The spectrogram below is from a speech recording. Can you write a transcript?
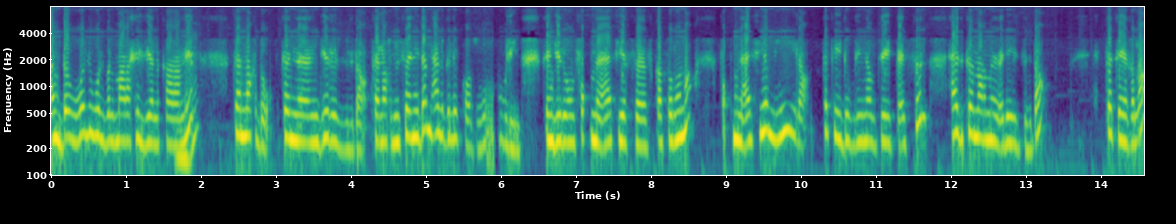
غنبداو هو الأول بالمراحل ديال الكراميل. مهم. كناخذوا كنديروا الزبدة. كناخذوا سنيده مع الجليكوز مولين كنديروهم فوق من عافيه في كاسرونة. فوق من عافية مهيلة. حتى كيذوب لينا وبدا يتعسل. عاد كنرميو عليه الزبدة. حتى كيغلى.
